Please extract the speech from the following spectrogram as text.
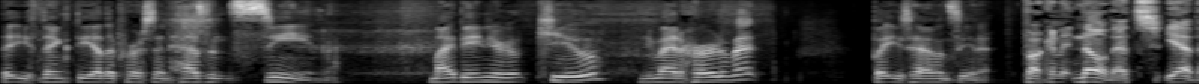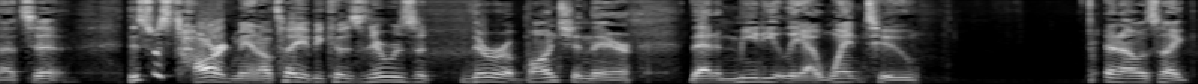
that you think the other person hasn't seen. Might be in your queue. You might have heard of it, but you haven't seen it. Fucking no, that's yeah, that's it. This was hard, man. I'll tell you because there was a there were a bunch in there that immediately I went to, and I was like,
